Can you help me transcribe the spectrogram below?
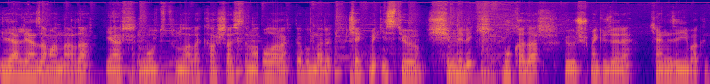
ilerleyen zamanlarda diğer multitool'larla karşılaştırma olarak da bunları çekmek istiyorum. Şimdilik bu kadar. Görüşmek üzere. Kendinize iyi bakın.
